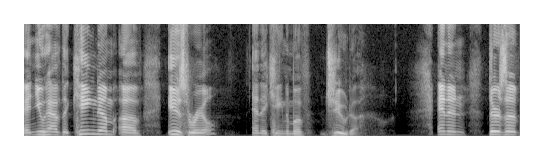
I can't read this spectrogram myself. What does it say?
and you have the kingdom of israel and the kingdom of judah and then there's a,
